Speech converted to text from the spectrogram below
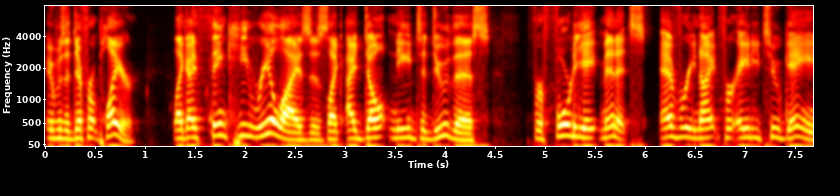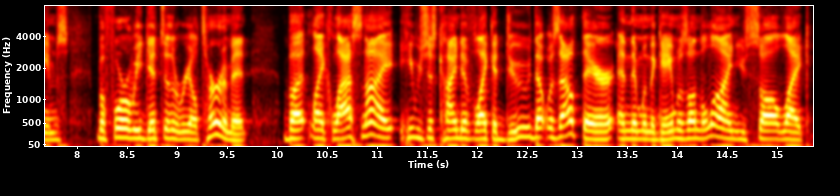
it was a different player. Like I think he realizes like I don't need to do this for 48 minutes every night for 82 games before we get to the real tournament. But like last night, he was just kind of like a dude that was out there. And then when the game was on the line, you saw like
